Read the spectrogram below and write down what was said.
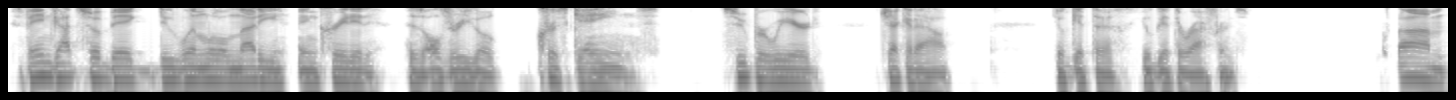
His fame got so big, dude went a little nutty and created his alter ego, Chris Gaines. Super weird. Check it out. You'll get the you'll get the reference. Um,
